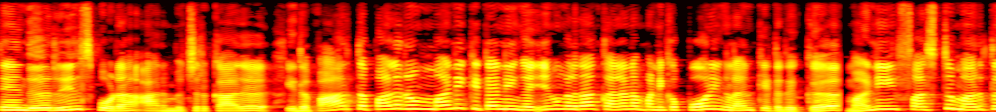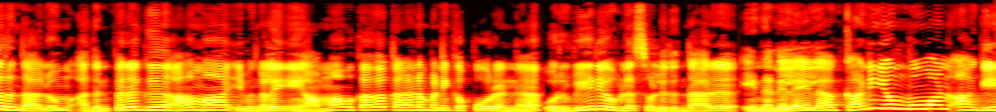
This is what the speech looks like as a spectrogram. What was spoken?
சேர்ந்து ரீல்ஸ் போட ஆரம்பிச்சிருக்காரு. இதை பார்த்த பலரும் மணி கிட்ட நீங்க இவங்கள தான் கல்யாணம் பண்ணிக்க போறீங்களான்னு கேட்டதுக்கு மணி ஃபர்ஸ்ட் மறுத்திருந்தாலும் அதன் பிறகு ஆமா இவங்களை என் அம்மாவுக்காக கல்யாணம் பண்ணிக்க போறேன்னு ஒரு வீடியோவில் சொல்லியிருந்தாரு. இந்த நிலையில கனியும் மூவ் ஆன் ஆகி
